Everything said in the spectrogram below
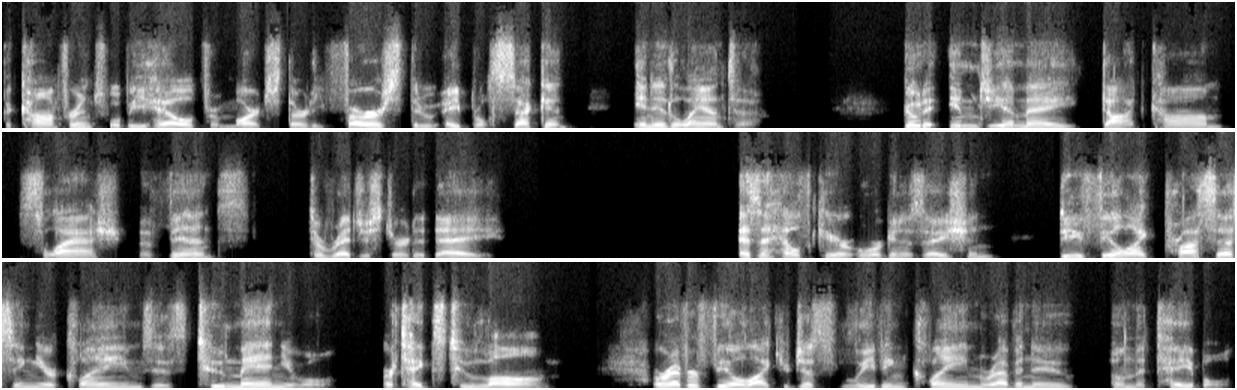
The conference will be held from March 31st through April 2nd in Atlanta. Go to mgma.com slash events to register today. As a healthcare organization, do you feel like processing your claims is too manual or takes too long? Or ever feel like you're just leaving claim revenue on the table?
